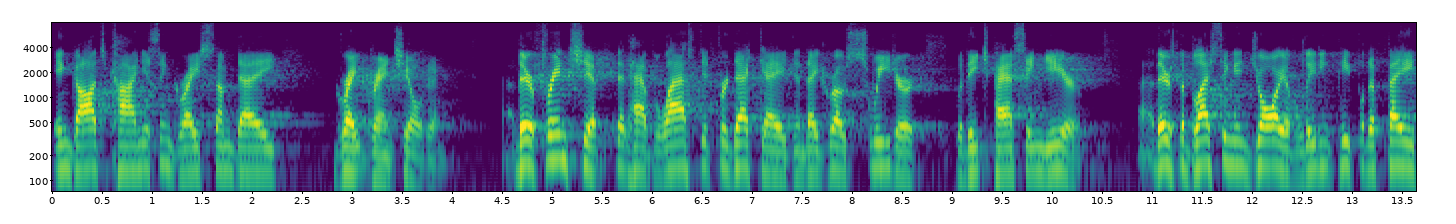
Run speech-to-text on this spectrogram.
in God's kindness and grace someday, great grandchildren. Uh, there are friendships that have lasted for decades and they grow sweeter with each passing year. Uh, there's the blessing and joy of leading people to faith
